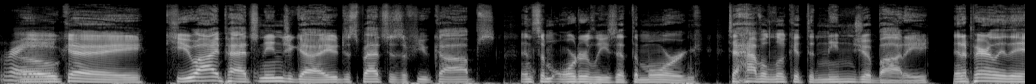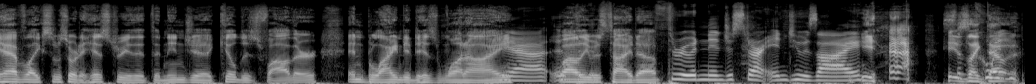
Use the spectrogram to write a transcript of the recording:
Right. Okay. Q eye patch ninja guy who dispatches a few cops and some orderlies at the morgue to have a look at the ninja body. And apparently they have like some sort of history that the ninja killed his father and blinded his one eye Yeah. while he was tied up. threw a ninja star into his eye. Yeah. He's Some like Quentin, that.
